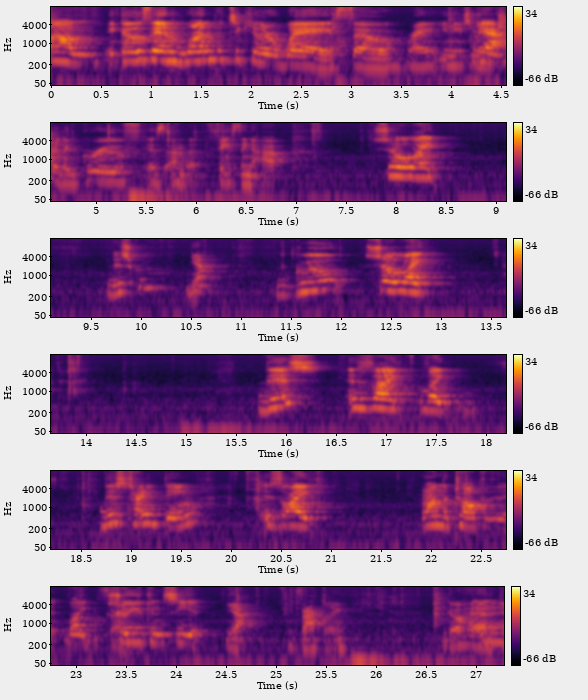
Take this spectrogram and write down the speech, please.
Um, It goes in one particular way, so right, you need to make Yeah. sure the groove is on the, facing up. so like this groove, Yeah. the groove. So like this is like like this tiny thing is like on the top of it, like so you can see it. Yeah, exactly. Go ahead And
